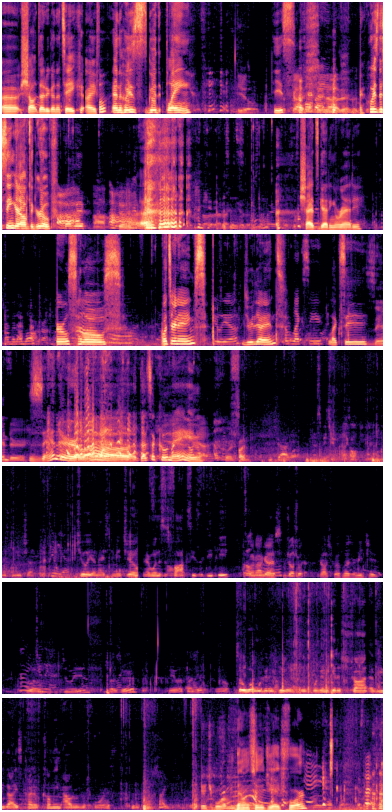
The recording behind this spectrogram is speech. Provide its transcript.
uh, shot that we're gonna take? I and who is good playing? He is. He's Guys. No, th- who is the singer of the group? Chad's getting ready. Girls, hellos. What's your names? Julia. Julia and I'm Lexi. Lexi Xander. Xander. Wow, that's a cool name. Yeah, of course. Nice to meet you. Michael. Nice to meet you. Julia. Julia, nice to meet you. And everyone, this is Fox. He's the DP. What's going on, guys? Joshua. Joshua, pleasure to meet you. Hi, Julia. Julia, pleasure. Kayla, pleasure. So what we're gonna do is we're gonna get a shot of you guys kind of coming out of the forest to the campsite. GH4. Balancing the GH4.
